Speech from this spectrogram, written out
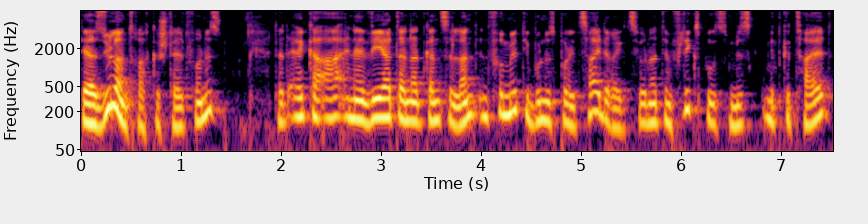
der Asylantrag gestellt worden ist. Das LKA NRW hat dann das ganze Land informiert, die Bundespolizeidirektion hat den Flixbus mitgeteilt.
